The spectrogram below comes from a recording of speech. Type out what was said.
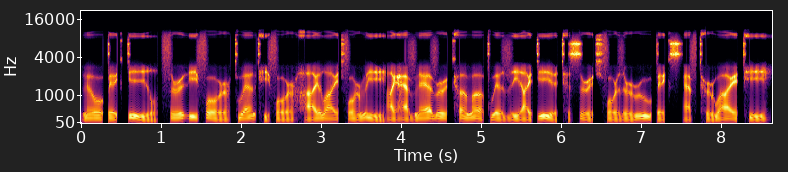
No big deal. 34, 24 highlight for me. I have never come up with the idea to search for the Rubik's after YT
